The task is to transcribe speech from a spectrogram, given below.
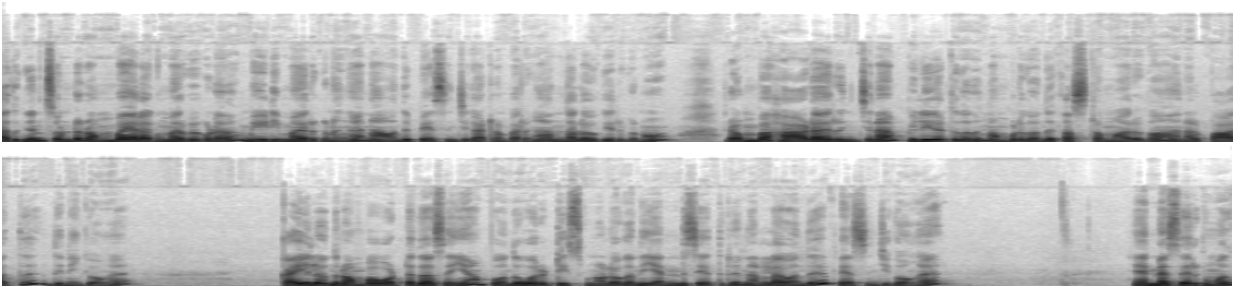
அதுக்குன்னு சொல்லிட்டு ரொம்ப இலக்கமாக இருக்கக்கூடாது மீடியமாக இருக்கணுங்க. நான் வந்து பிசைஞ்சு காட்டுறேன் பாருங்கள் அந்த அளவுக்கு இருக்கணும். ரொம்ப ஹார்டாக இருந்துச்சுன்னா பிழியறதுக்கு வந்து நம்மளுக்கு வந்து கஷ்டமாக இருக்கும். அதனால் பார்த்து திணிக்கோங்க. கையில் வந்து ரொம்ப ஒட்ட தான் செய்யும். அப்போ வந்து ஒரு டீஸ்பூன் அளவுக்கு வந்து எண்ணெய் சேர்த்துட்டு நல்லா வந்து பிசைஞ்சிக்கோங்க. எண்ணெய் சேர்க்கும் போது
